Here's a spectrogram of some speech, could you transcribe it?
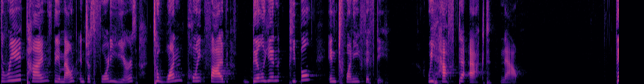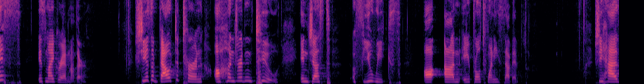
three times the amount in just 40 years to 1.5 billion people in 2050. We have to act now. This is my grandmother. She is about to turn 102 in just a few weeks Uh, on April 27th. She has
